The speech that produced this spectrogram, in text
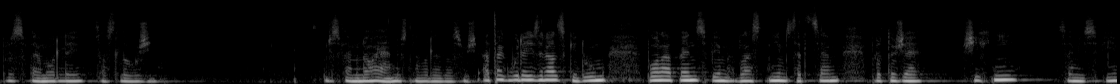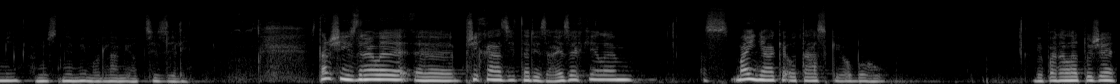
pro své modly zaslouží. pro své mnohé hnusné modly zasuší. A tak bude izraelský dům polapen svým vlastním srdcem, protože všichni se mi svými hnusnými modlami odcizili. Starší Izraele e, přichází tady za Ezechielem, mají nějaké otázky o Bohu. Vypadalo to, že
